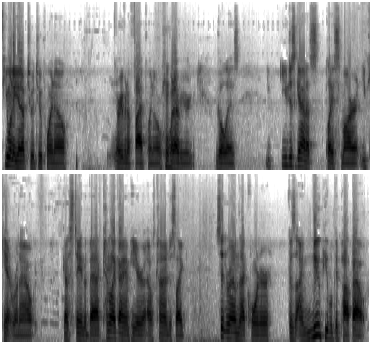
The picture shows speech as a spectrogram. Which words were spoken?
If you want to get up to a 2.0, or even a 5.0, whatever your goal is, you, you just gotta play smart. You can't run out. Gotta stay in the back, kind of like I am here. I was kind of just like sitting around that corner because I knew people could pop out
